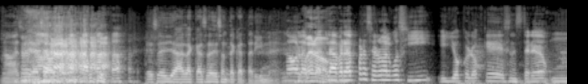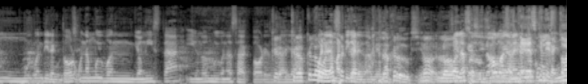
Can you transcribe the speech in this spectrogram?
No, esa ya es otra. Esa es ya la casa de Santa Catarina. eh. No, la, Bueno. verdad, la verdad, para hacer algo así, y yo creo que se necesitaría un muy buen director, sí. una muy buen guionista y unos muy buenos actores. o Cre- sea, creo que lo van a sacar. También Creo la producción. no, No, lo Sí, van la producción, no, obviamente. sacar es que la historia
